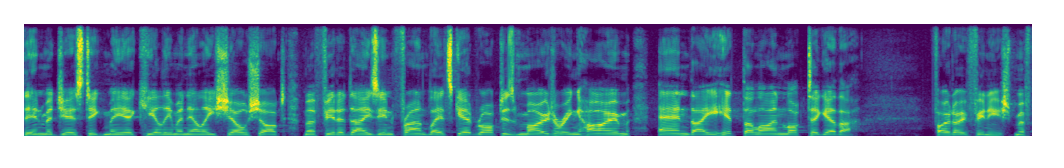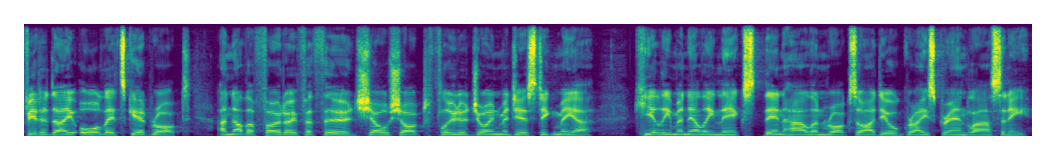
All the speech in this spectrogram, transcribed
Then majestic Mia, Keely Manelli, Shell Shocked. Mafitidae's in front. Let's get rocked is motoring home and they hit the line locked together. Photo finish. Mafitidae or Let's Get Rocked. Another photo for third. Shell Shocked flew to join Majestic Mia. Keely Manelli next, then Harlan Rocks, Ideal Grace, Grand Larceny.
